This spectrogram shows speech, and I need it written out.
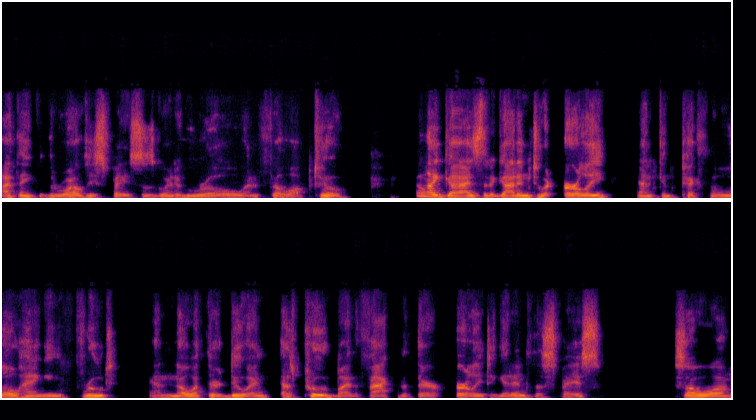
I think the royalty space is going to grow and fill up too. I like guys that have got into it early and can pick the low hanging fruit and know what they're doing, as proved by the fact that they're early to get into the space. So, uh,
